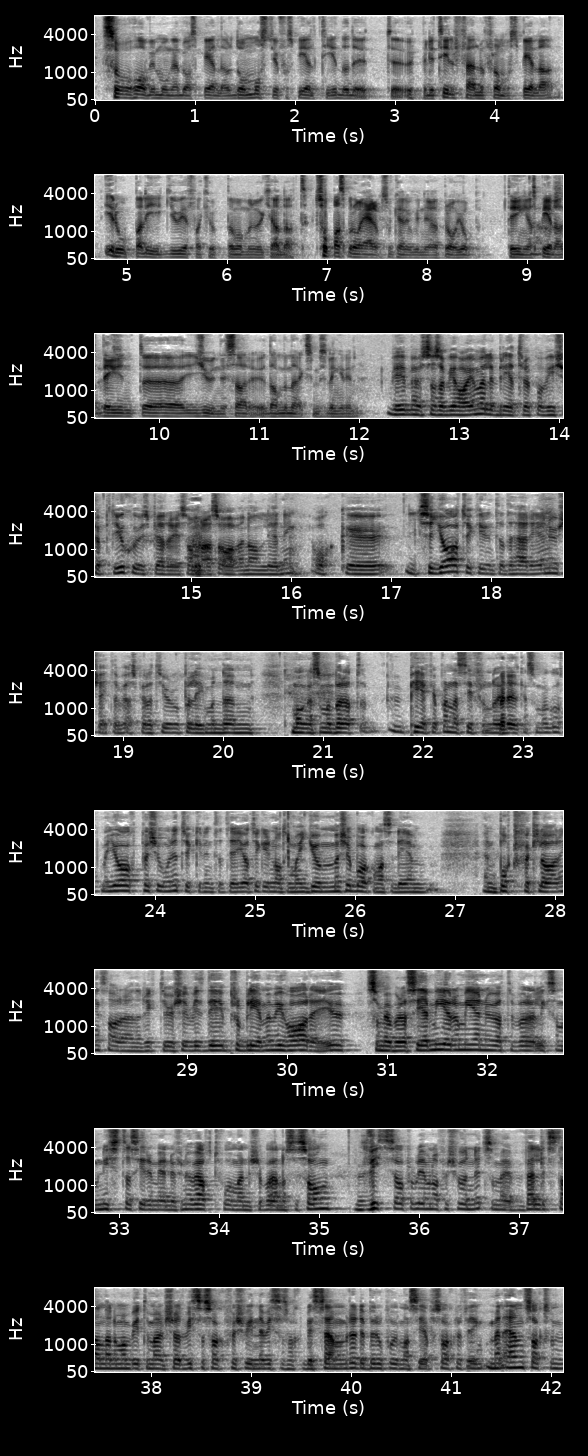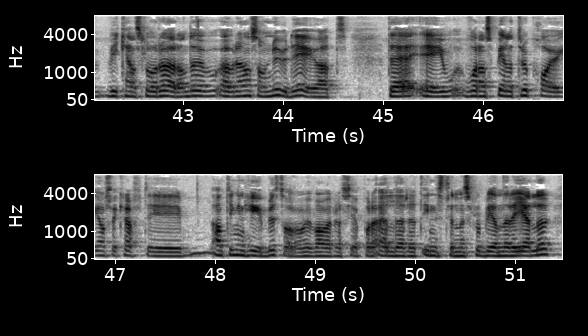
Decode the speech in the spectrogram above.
Så har vi många bra spelare och de måste ju få speltid och det är ett eh, ypperligt tillfälle för dem att spela Europa League, Uefa-cupen, vad man nu kallar det. Så pass bra är de så kan göra ett bra jobb. Det är inga spelare, det är ju inte eh, junisar i den bemärkelsen vi slänger in. Vi, men som sagt, vi har ju en väldigt bred trupp och vi köpte ju sju spelare i somras av en anledning. Och, eh, så jag tycker inte att det här är en ursäkt att vi har spelat Europa League. Men den, många som har börjat peka på den här siffran och det- vilka som har gått. Men jag personligen tycker inte att det Jag tycker det är någonting man gömmer sig bakom. Alltså det är en, en bortförklaring snarare än en riktig ursäkt. Det problemen vi har är ju, som jag börjar se mer och mer nu, att det börjar liksom nystas i det mer nu. För nu har vi haft två människor på en säsong. Vissa av problemen har försvunnit, som är väldigt standard när man byter människor. Att vissa saker försvinner, vissa saker blir sämre. Det beror på hur man ser på saker och ting. Men en sak som vi kan slå rörande överens om nu, det är ju att det är ju, våran spelartrupp har ju ganska kraftig, antingen hybris då, hur man väljer att se på det, eller ett inställningsproblem när det gäller.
